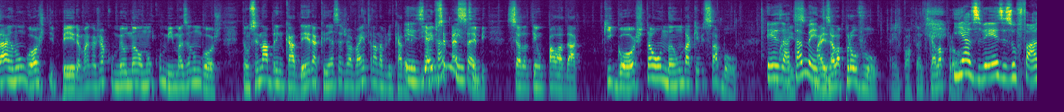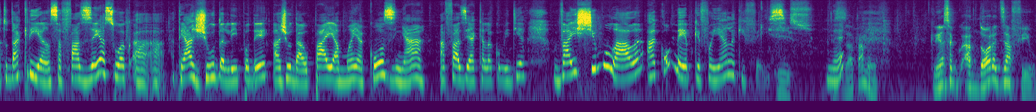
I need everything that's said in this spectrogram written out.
ah, eu não gosto de pera, mas eu já comeu. Não, não comi, mas eu não gosto. Então, você na brincadeira, a criança já vai entrar na brincadeira. Exatamente. E aí você percebe se ela tem um paladar que gosta ou não daquele sabor. Exatamente. Mas, mas, ela provou. É importante que ela prove. E às vezes o fato da criança fazer a sua. A, a, ter ajuda ali, poder ajudar o pai e a mãe a cozinhar, a fazer aquela comidinha, vai estimulá-la a comer, porque foi ela que fez. Isso. Né? Exatamente. Criança adora desafio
